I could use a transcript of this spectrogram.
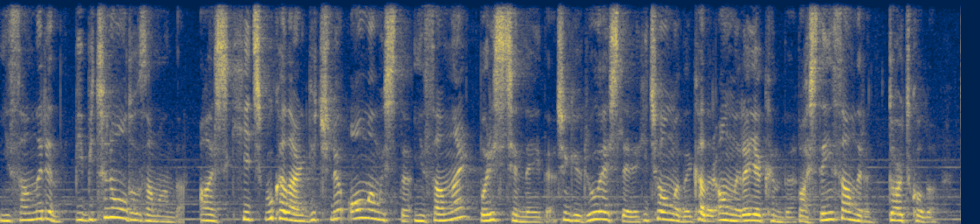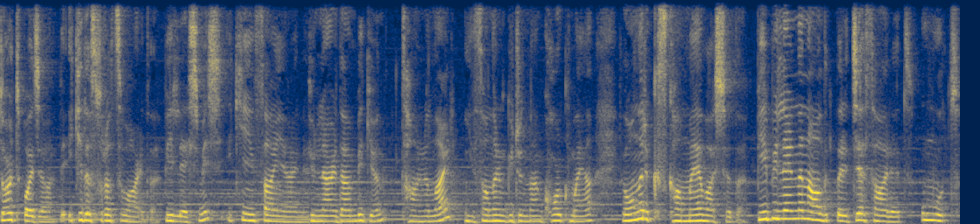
insanların bir bütün olduğu zamanda aşk hiç bu kadar güçlü olmamıştı. İnsanlar barış içindeydi. Çünkü ruh eşleri hiç olmadığı kadar onlara yakındı. Başta insanların dört kolu, Dört bacağı ve iki de suratı vardı. Birleşmiş iki insan yani. Günlerden bir gün tanrılar insanların gücünden korkmaya ve onları kıskanmaya başladı. Birbirlerinden aldıkları cesaret, umut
